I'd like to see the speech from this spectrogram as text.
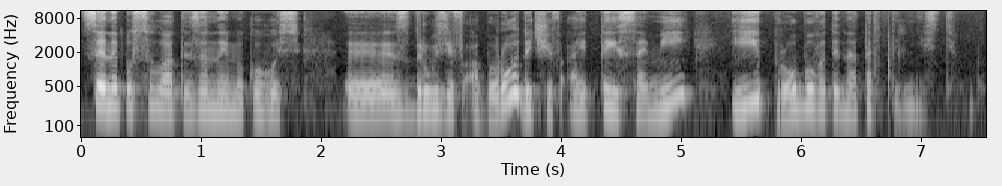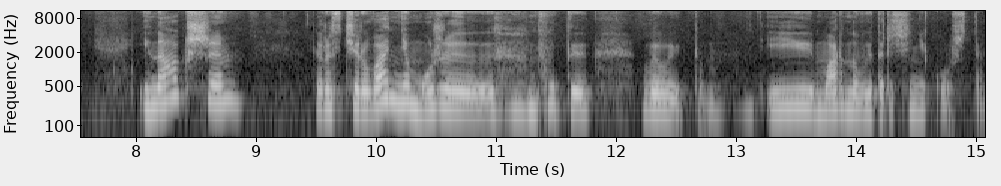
це не посилати за ними когось з друзів або родичів, а йти самі і пробувати на тактильність. Інакше розчарування може бути великим і марно витрачені кошти.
